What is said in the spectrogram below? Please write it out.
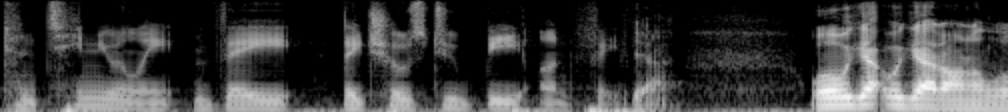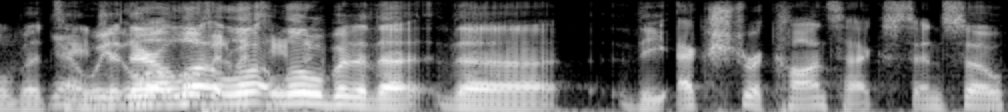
continually they they chose to be unfaithful. Yeah. Well, we got we got on a little bit yeah, we, there, a, little, little, bit, little bit of the the the extra context, and so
